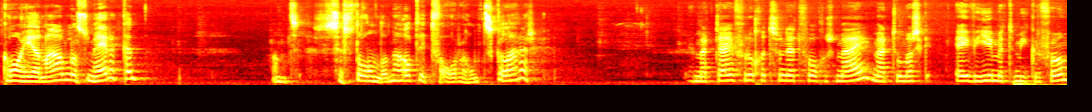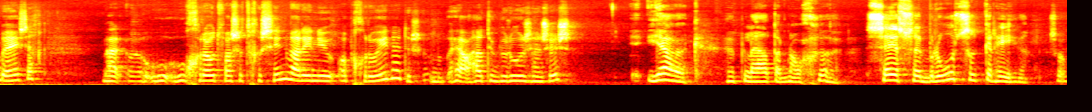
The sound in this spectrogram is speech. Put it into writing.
Kon je aan alles merken. Want ze stonden altijd voor ons klaar. Martijn vroeg het zo net volgens mij, maar toen was ik even hier met de microfoon bezig. Maar eh, hoe, hoe groot was het gezin waarin u opgroeide? Dus eh, had u broers en zus? Ja, ik heb later nog eh, zes broers gekregen. Zo.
